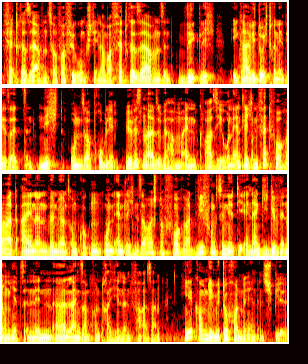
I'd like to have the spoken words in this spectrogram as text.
Fettreserven zur Verfügung stehen. Aber Fettreserven sind wirklich, egal wie durchtrainiert ihr seid, sind nicht unser Problem. Wir wissen also, wir haben einen quasi unendlichen Fettvorrat, einen, wenn wir uns umgucken, unendlichen Sauerstoffvorrat. Wie funktioniert die Energiegewinnung jetzt in den äh, langsam kontrahierenden Fasern? Hier kommen die Mitochondrien ins Spiel.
